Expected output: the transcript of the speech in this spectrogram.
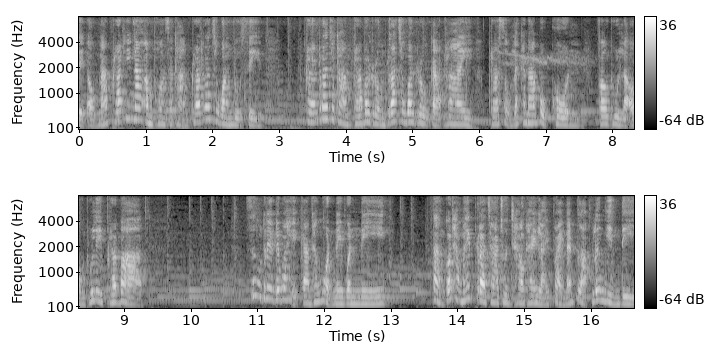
ด็จออกณพระที่นั่งอัมพรสถานพระราชวังดุสิตพระราชทานพระบรมราชวัลโรกาสให้ พระสงฆ์และคณะบุคคล เฝ้าทูลละอองธุลีพระบาท ซึ่งเรียกได้ว่าเหตุการณ์ทั้งหมดในวันนี้ ต่างก็ทำให้ประชาชนชาวไทยหลายฝ่ายนั้นปรับเริ่มยินดี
